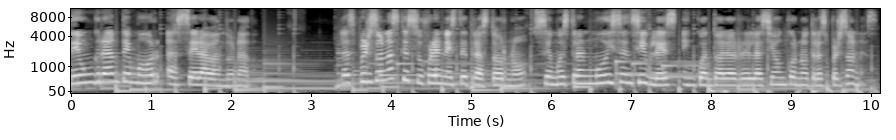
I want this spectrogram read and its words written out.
de un gran temor a ser abandonado. Las personas que sufren este trastorno se muestran muy sensibles en cuanto a la relación con otras personas,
